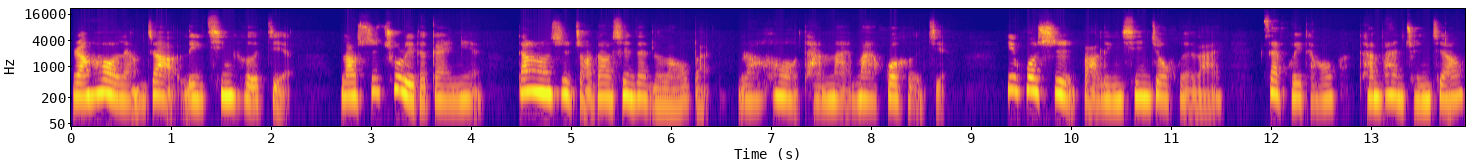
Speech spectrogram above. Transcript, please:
然后两家厘清和解。老师处理的概念当然是找到现在的老板，然后谈买卖或和解，亦或是把林先救回来，再回头谈判成交，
